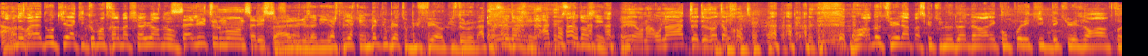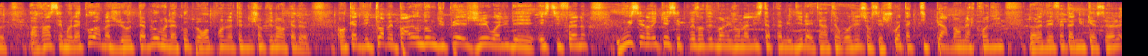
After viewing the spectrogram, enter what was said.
Arnaud Valadon qui est là, qui commentera le match. Salut Arnaud. Salut tout le monde, salut Salut les amis. Là je peux dire qu'il y a une belle doublette au buffet à Auguste Delon. Attention danger, attention danger. On, a, on a hâte de 20h30. Bon Arnaud, tu es là parce que tu nous donneras les compos d'équipe dès que tu les auras entre Reims et Monaco. Un match de haut de tableau. Monaco peut reprendre la tête du championnat en cas de, en cas de victoire. Mais parlons donc du PSG, Walid et, et Stephen. Luis Enrique s'est présenté devant les journalistes après-midi. Il a été interrogé sur ses choix tactiques perdants mercredi dans la défaite à Newcastle.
